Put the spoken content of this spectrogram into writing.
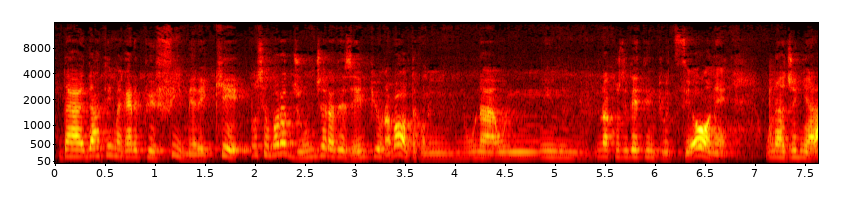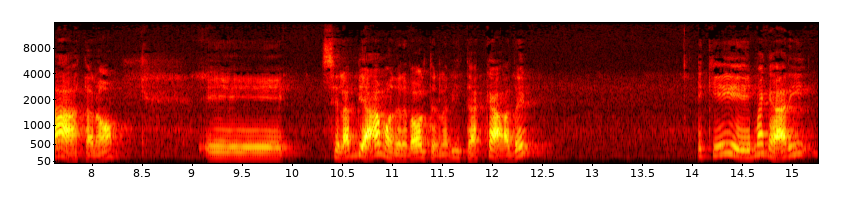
dai dati magari più effimeri, che possiamo raggiungere ad esempio una volta con una, un, una cosiddetta intuizione, una genialata, no? E se l'abbiamo, delle volte nella vita accade, e che magari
